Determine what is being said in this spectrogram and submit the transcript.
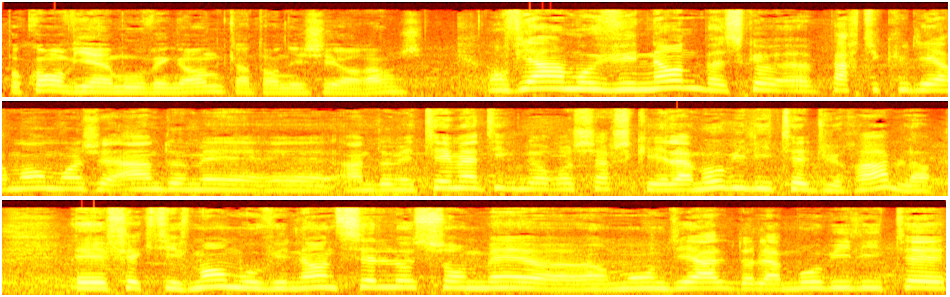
Pourquoi on vient à Moving On quand on est chez Orange? On vient à Moving On parce que euh, particulièrement, moi j'ai un, de mes, euh, un de mes thématiques de recherche qui est la mobilité durable. Et effectivement, Moving On, c'est le sommet euh, mondial de la mobilité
